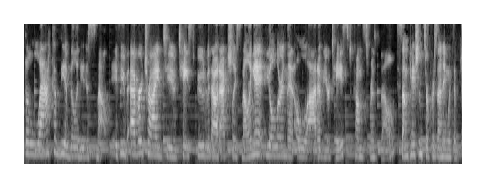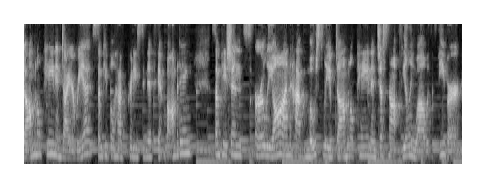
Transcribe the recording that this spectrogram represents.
the lack of the ability to smell. If you've ever tried to taste food without actually smelling it, you'll learn that a lot of your taste comes from smell. Some patients are presenting with abdominal pain and diarrhea. Some people have pretty significant vomiting. Some patients early on have mostly abdominal pain and just not feeling well with a fever,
